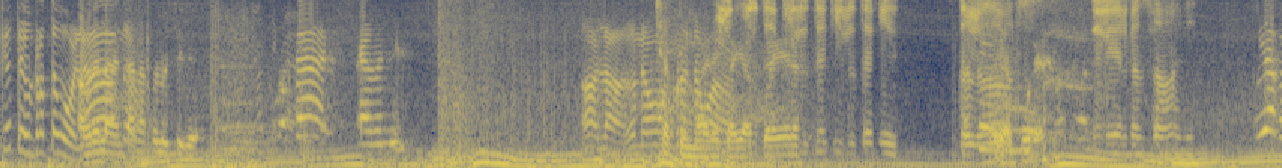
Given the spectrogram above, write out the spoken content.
Quédate un rato volando. abre la ventana peluche que... Acá, a ver, Ah, la, ¿dónde vamos a comprar tu esa hueá? aquí, aquí, aquí. Aquí. Cuidado,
